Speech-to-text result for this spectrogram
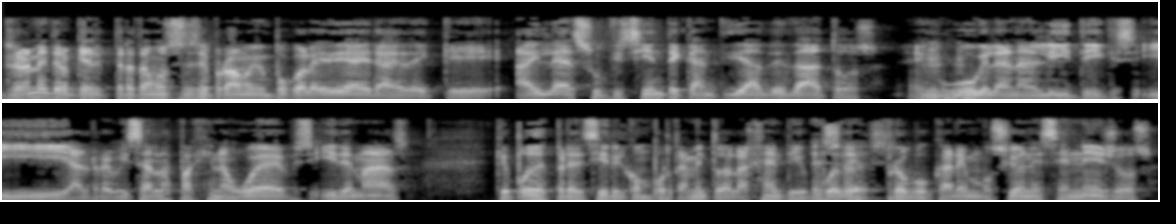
realmente lo que tratamos en ese programa y un poco la idea era de que hay la suficiente cantidad de datos en Google Analytics y al revisar las páginas web y demás, que puedes predecir el comportamiento de la gente y Eso puedes es. provocar emociones en ellos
